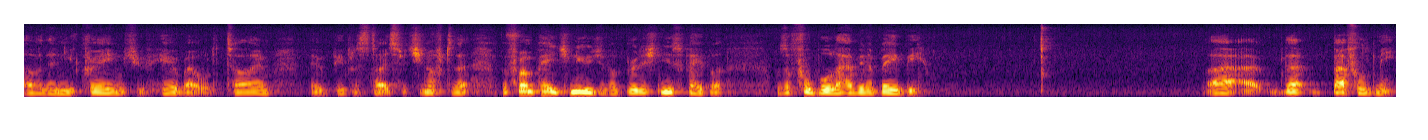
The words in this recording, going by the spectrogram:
other than Ukraine, which we hear about all the time. Maybe people started switching off to that. The front page news of a British newspaper was a footballer having a baby. Uh, that baffled me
